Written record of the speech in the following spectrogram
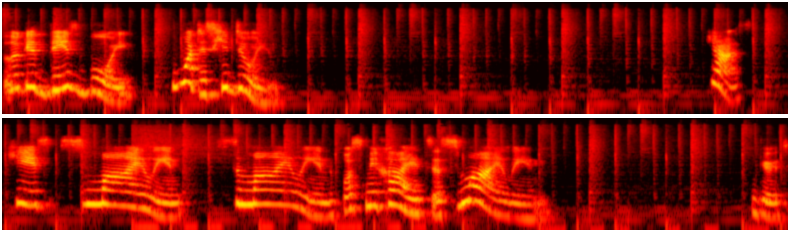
Look at this boy. What is he doing? Yes, he is smiling. Smiling. Посміхається. Smiling. Good.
